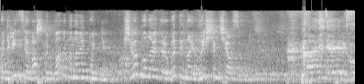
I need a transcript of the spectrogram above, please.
поділіться вашими планами на майбутнє. Що ви плануєте робити найближчим часом? На недельку.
